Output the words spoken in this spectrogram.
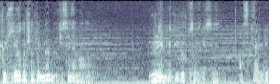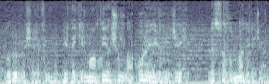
Kürsüye ulaşabilmem iki senemi aldı. Yüreğimdeki yurt sevgisi, askerlik, gurur ve şerefimle bir de 26 yaşımla oraya yürüyecek ve savunma vereceğim.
